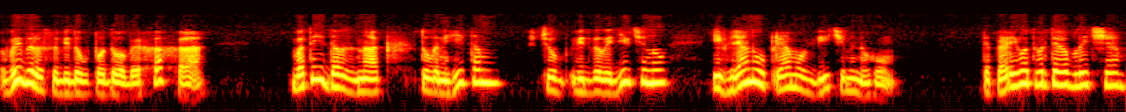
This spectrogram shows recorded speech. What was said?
виберу собі до вподоби. Ха-ха. Батий дав знак туленгітам, щоб відвели дівчину, і глянув прямо в вічі Менгу. Тепер його тверде обличчя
